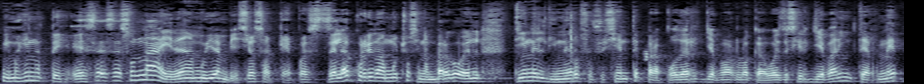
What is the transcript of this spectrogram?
imagínate, esa, es una idea muy ambiciosa que pues se le ha ocurrido a muchos, sin embargo él tiene el dinero suficiente para poder llevarlo a cabo, es decir, llevar internet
